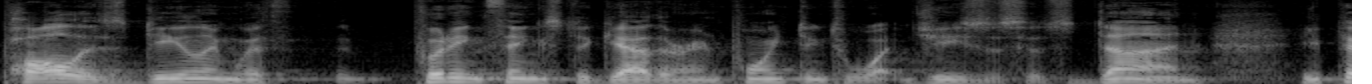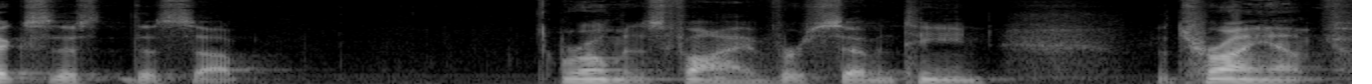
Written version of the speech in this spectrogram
Paul is dealing with putting things together and pointing to what Jesus has done. He picks this, this up. Romans 5, verse 17, the triumph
